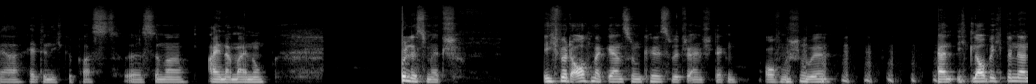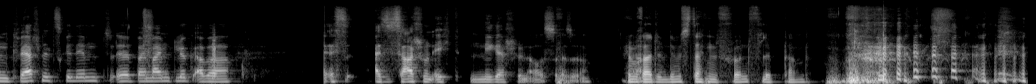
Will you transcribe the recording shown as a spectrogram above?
ja, hätte nicht gepasst. Äh, sind wir einer Meinung. Cooles Match. Ich würde auch mal gern so einen Killswitch einstecken auf dem Stuhl. ich glaube, ich bin dann querschnittsgelähmt äh, bei meinem Glück, aber es, also es sah schon echt mega schön aus. Also, Imra, ja. du nimmst dann einen Frontflip-Pump.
